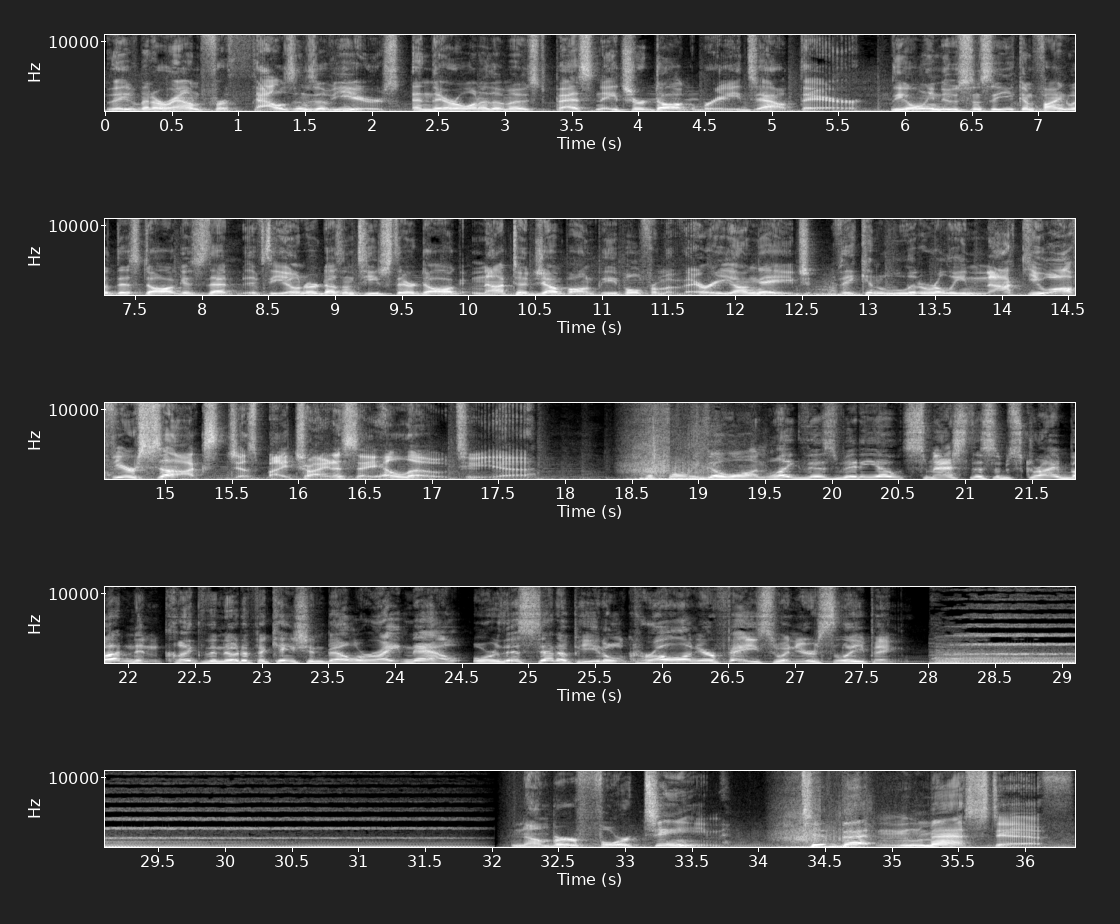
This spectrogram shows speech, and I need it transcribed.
They've been around for thousands of years, and they're one of the most best-natured dog breeds out there. The only nuisance that you can find with this dog is that if the owner doesn't teach their dog not to jump on people from a very young age, they can literally knock you off your socks just by trying to say hello to you. Before we go on, like this video, smash the subscribe button and click the notification bell right now, or this centipede will crawl on your face when you're sleeping. Number 14 Tibetan Mastiff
